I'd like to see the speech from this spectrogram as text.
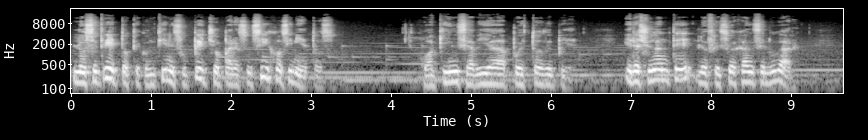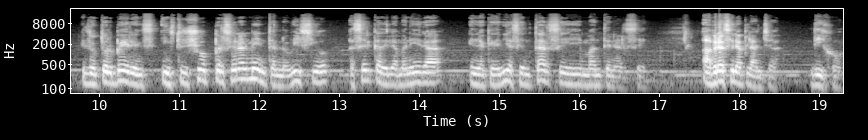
los secretos que contiene su pecho para sus hijos y nietos. Joaquín se había puesto de pie. El ayudante le ofreció a Hans el lugar. El doctor Berens instruyó personalmente al novicio acerca de la manera en la que debía sentarse y mantenerse. Abrace la plancha, dijo.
